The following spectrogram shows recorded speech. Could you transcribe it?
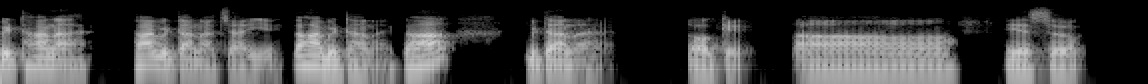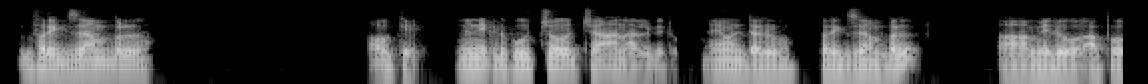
బిఠానా హై కహా బిఠానా చాయే కహా బిఠానా హై కహా బిఠానా హై. Okay. Yes for example okay. నేను ఇక్కడ కూర్చోవచ్చా అనాలి మీరు? ఏమంటారు? ఫర్ ఎగ్జాంపుల్ మీరు అపో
